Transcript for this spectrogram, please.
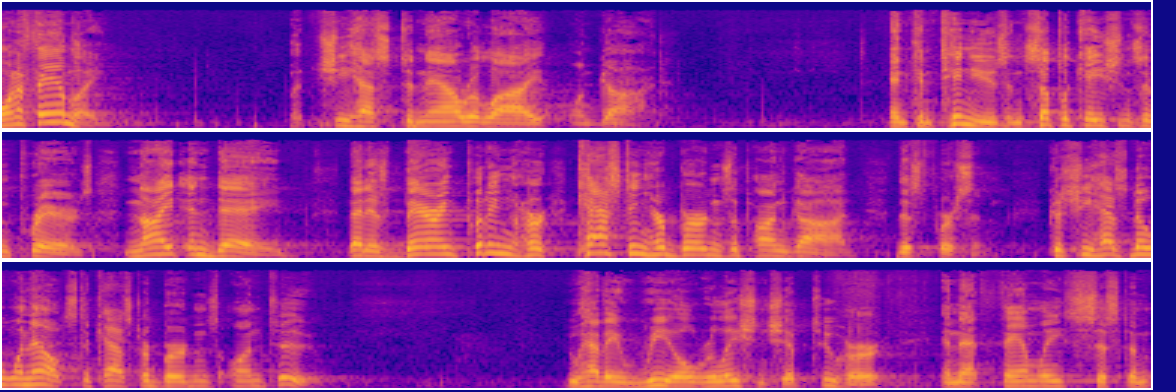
on a family, but she has to now rely on God. And continues in supplications and prayers, night and day, that is bearing, putting her, casting her burdens upon God, this person, because she has no one else to cast her burdens on to, who have a real relationship to her in that family system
